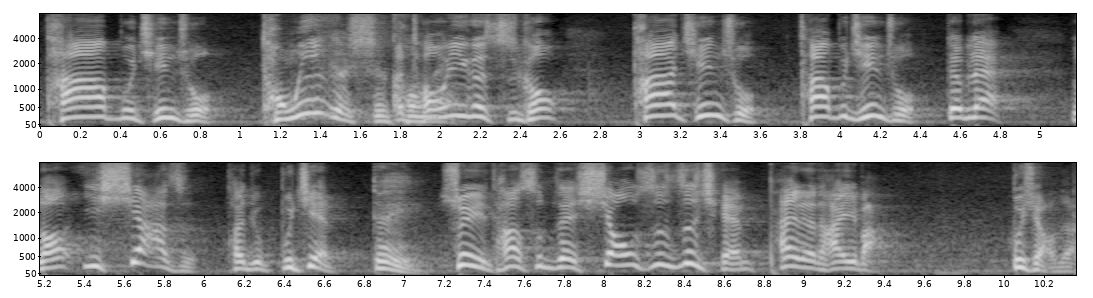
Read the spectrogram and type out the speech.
他不清楚，同一个时空，同一个个时空，他清楚，他不清楚，对不对？然后一下子他就不见了。对所以他是不是在消失之前拍了他一把？不晓得。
